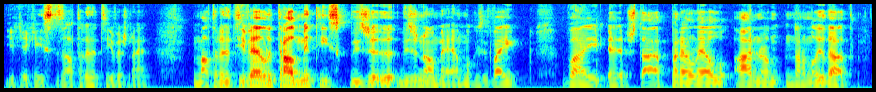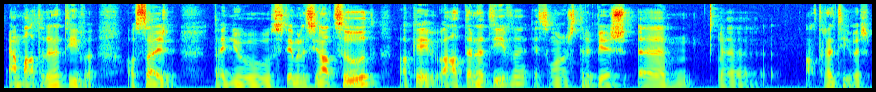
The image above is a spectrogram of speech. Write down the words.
E o que é que é isso das alternativas, não é? Uma alternativa é literalmente isso que diz, diz o nome. É uma coisa que vai, vai estar paralelo à normalidade. É uma alternativa. Ou seja, tenho o Sistema Nacional de Saúde, ok, a alternativa são as terapias um, uh, alternativas.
